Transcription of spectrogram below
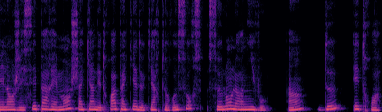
Mélangez séparément chacun des trois paquets de cartes ressources selon leur niveau 1, 2 et 3.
